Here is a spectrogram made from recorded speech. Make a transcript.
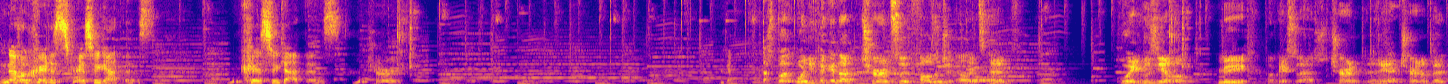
No, Chris, Chris, we got this. Chris, we got this. turn. Okay. But when you pick it up, turn so it falls into Elliot's head. Wait, who's yellow? Me. Okay, so that's turn. Yeah, turn a bit.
